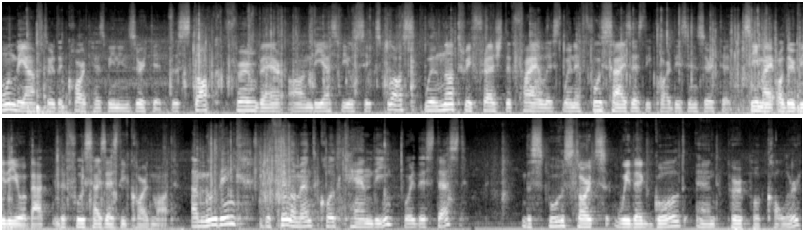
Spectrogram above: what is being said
only after the card has been inserted. The stock firmware on the SV06 Plus will not refresh the file list when a full-size SD card is inserted. See my other video about the full-size SD card mod. I'm loading the filament called Candy for this test. The spool starts with a gold and purple color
